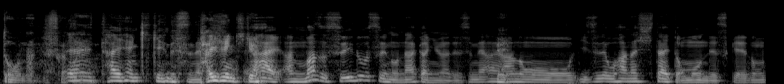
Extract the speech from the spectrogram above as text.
どうなんですか、えー、大変危険ですね。大変危険。はいあのまず水道水の中にはですねあのいずれお話ししたいと思うんですけれども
